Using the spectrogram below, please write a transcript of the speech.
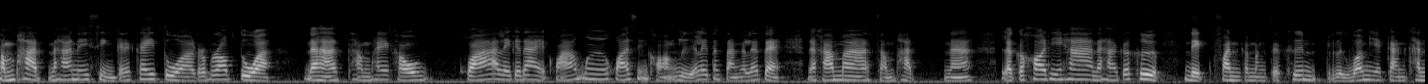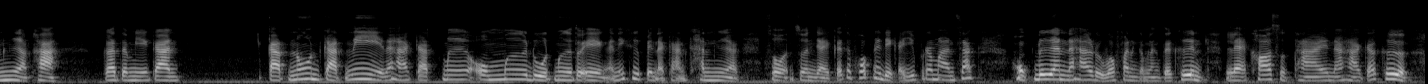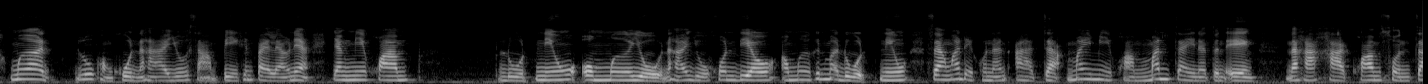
สัมผัสนะคะในสิ่งใกล้ๆตัวรอบๆตัวนะคะทำให้เขาคว้าอะไรก็ได้ คว้ามือคว้าสิ่งของหรืออะไรต่างๆ กันแล้วแต่นะคะมาสัมผัส นะแล้วก็ข้อที่5นะคะก็คือเด็กฟันกำลังจะขึ้น หรือว่ามีอาการคันเหงือกค่ะ ก็จะมีการกัดนู่นกัดนี่นะคะกัดมืออมมือดูดมือตัวเอง อันนี้คือเป็นอาการคันเหงือก ส่วนส่วนใหญ่ก็จะพบในเด็กอายุประมาณสัก 6 เดือนนะคะหรือว่าฟันกำลังจะขึ้น และข้อสุดท้ายนะคะก็คือเมื่อลูกของคุณนะคะอายุ 3 ปีขึ้นไปแล้วเนี่ยยังมีความ ดูดนิ้วอมมืออยู่นะคะอยู่คนเดียวเอามือขึ้นมาดูดนิ้ว แสดงว่าเด็กคนนั้นอาจจะไม่มีความมั่นใจในตนเองนะคะ ขาดความสนใจ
